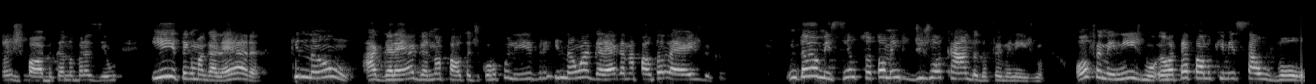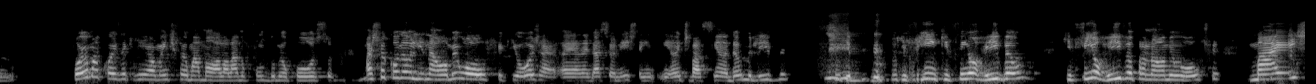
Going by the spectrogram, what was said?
transfóbica no Brasil. E tem uma galera que não agrega na pauta de corpo livre e não agrega na pauta lésbica. Então eu me sinto totalmente deslocada do feminismo. O feminismo, eu até falo que me salvou foi uma coisa que realmente foi uma mola lá no fundo do meu poço. Mas foi quando eu li Naomi Wolf, que hoje é negacionista em antivacina, Deus me livre. Que, que fim, que fim horrível, que fim horrível para Naomi Wolf. Mas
